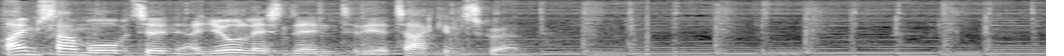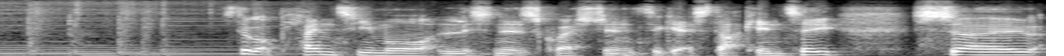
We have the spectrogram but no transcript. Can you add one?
I'm Sam Warburton, and you're listening to the Attacking Scrum. Still got plenty more listeners' questions to get stuck into. So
